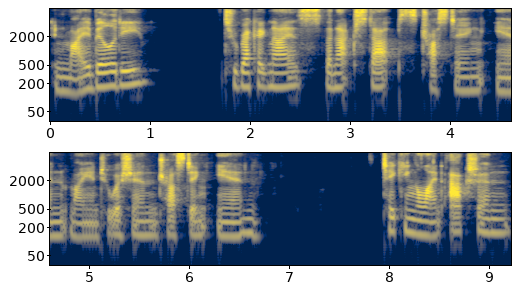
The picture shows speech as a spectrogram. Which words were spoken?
in my ability to recognize the next steps, trusting in my intuition, trusting in taking aligned action.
